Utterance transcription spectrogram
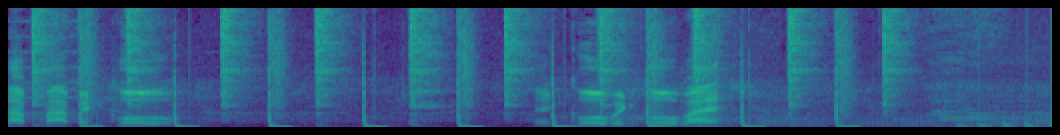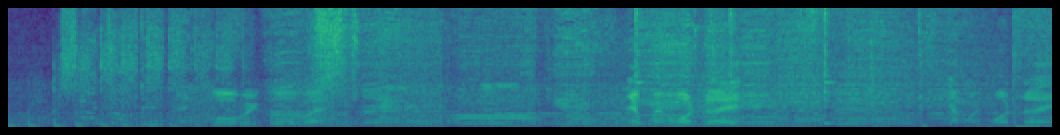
รับมาเป็นคู่ เป็นคู่เป็นคู่ไป เป็นคู่เป็นคู่ไป ยังไม่หมดเลย ยังไม่หมดเลย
